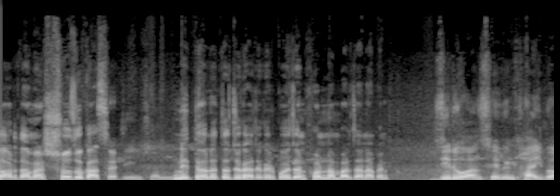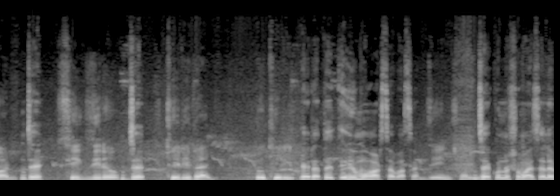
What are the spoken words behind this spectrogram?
দরদামের সুযোগ আছে। জি ইনশাল্লাহ। নিতে হলে তো যোগাযোগের প্রয়োজন ফোন নাম্বার জানাবেন। Zero one seven five one six zero three five two three. এটাতে এই হোয়াটসঅ্যাপ আছে। জি যে কোনো সময় চাইলে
